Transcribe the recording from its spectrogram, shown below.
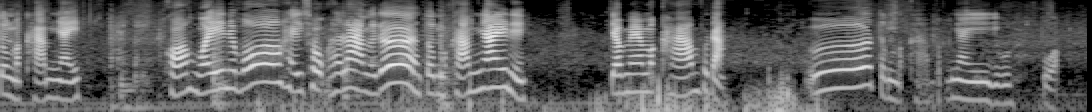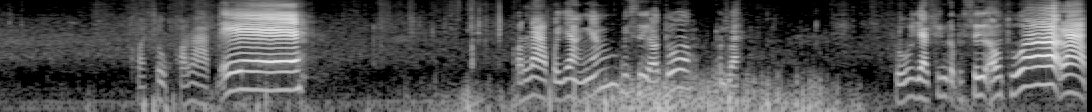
ต้นมะขามใหญ่ ขอหวยนี่บ่ให้โชคให้ลาบเลยเด้อ ต้นมะขามใหญ่นี่ เจ้าแม่มะขามพุ่นน่ะ เออต้นมะขามบักใหญ่อยู่ปวก ขอโชคขอลาบเด้ขอลาบก็อย่างยังไปซื้อเอาตัวพุ่นว่ารู้อยากกินก็ไปซื้อเอาทั่วลาบ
